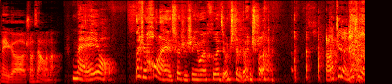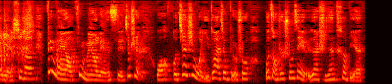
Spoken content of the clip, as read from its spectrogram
那个双向了吗？没有，但是后来也确实是因为喝酒诊断出来的。啊，这两件事有联系吗？并没有，并没有联系。就是我，我这是我一段，就比如说，我总是出现有一段时间特别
